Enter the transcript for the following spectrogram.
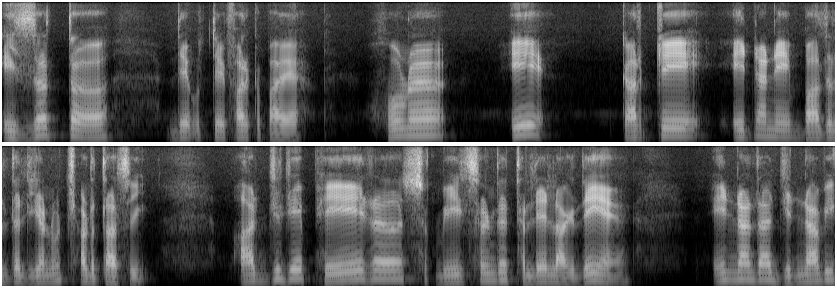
ਇੱਜ਼ਤ ਦੇ ਉੱਤੇ ਫ਼ਰਕ ਪਾਇਆ। ਹੁਣ ਇਹ ਕਰਕੇ ਇਹਨਾਂ ਨੇ ਬਾਦਲ ਦਲੀਆ ਨੂੰ ਛੱਡਤਾ ਸੀ। ਅੱਜ ਜੇ ਫੇਰ ਸੁਖਬੀਰ ਸਿੰਘ ਦੇ ਥੱਲੇ ਲੱਗਦੇ ਆ ਇਹਨਾਂ ਦਾ ਜਿੰਨਾ ਵੀ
